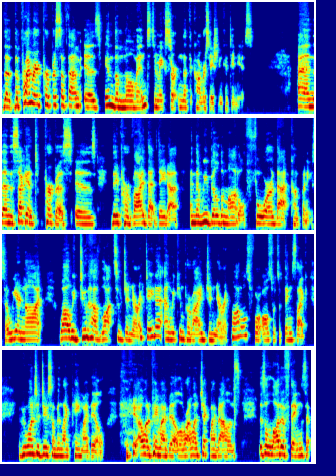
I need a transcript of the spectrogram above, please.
the the primary purpose of them is in the moment to make certain that the conversation continues, and then the second purpose is they provide that data, and then we build a model for that company. So we are not while we do have lots of generic data, and we can provide generic models for all sorts of things like if we want to do something like pay my bill, I want to pay my bill or I want to check my balance. There's a lot of things that,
